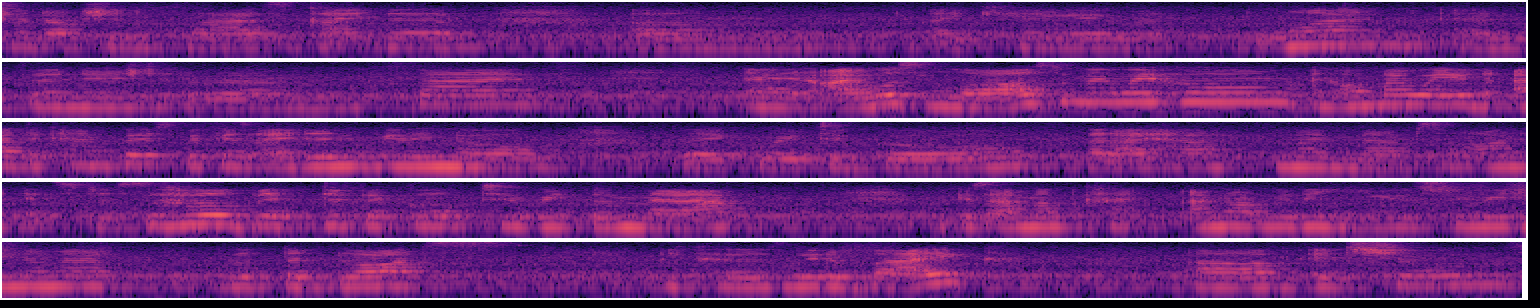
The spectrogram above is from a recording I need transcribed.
Introduction class kind of. Um, I came at 1 and finished around 5 and I was lost on my way home and on my way at the campus because I didn't really know like where to go. But I have my maps on. It's just a little bit difficult to read the map because I'm not I'm not really used to reading a map. But the dots because with a bike um, it shows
